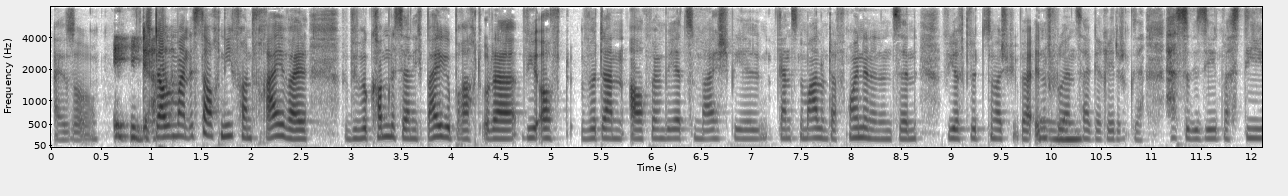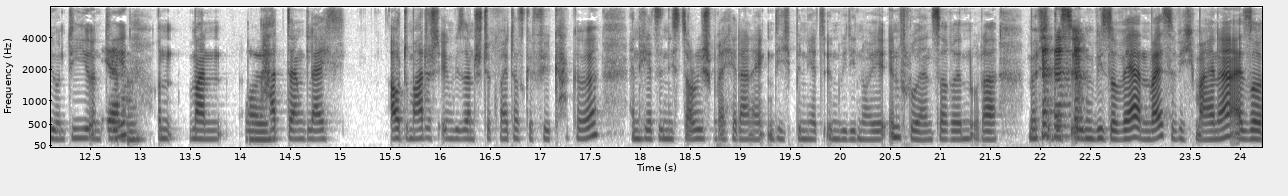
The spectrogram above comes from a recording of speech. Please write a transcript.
Also ich Ja. glaube, man ist da auch nie von frei, weil wir bekommen das ja nicht beigebracht. Oder wie oft wird dann auch, wenn wir jetzt zum Beispiel ganz normal unter Freundinnen sind, wie oft wird zum Beispiel über Influencer geredet und gesagt, hast du gesehen, was die und die und die? Ja. Und man Voll. hat dann gleich automatisch irgendwie so ein Stück weit das Gefühl, kacke, wenn ich jetzt in die Story spreche, dann denken die, ich bin jetzt irgendwie die neue Influencerin oder möchte das irgendwie so werden. Weißt du, wie ich meine? Also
